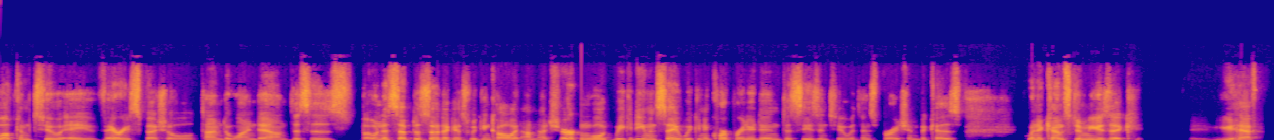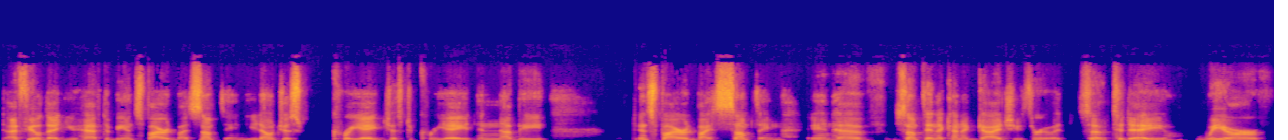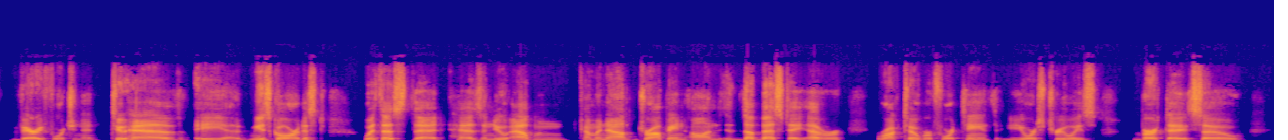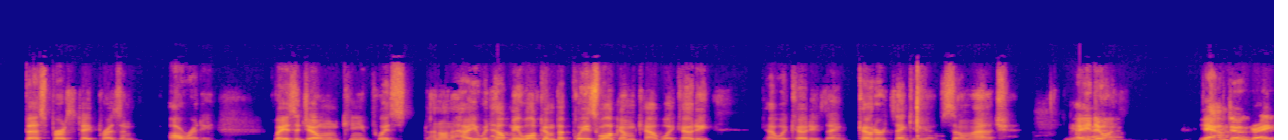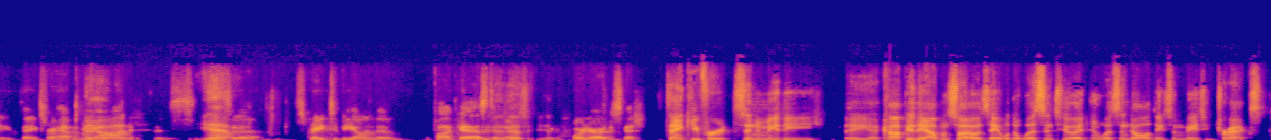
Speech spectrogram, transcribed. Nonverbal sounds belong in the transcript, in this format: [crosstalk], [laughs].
welcome to a very special time to wind down. This is bonus episode, I guess we can call it. I'm not sure. Well, we could even say we can incorporate it into season two with inspiration because when it comes to music, you have. I feel that you have to be inspired by something. You don't just create just to create and not be inspired by something and have something that kind of guides you through it. So today we are very fortunate to have a uh, musical artist with us that has a new album coming out, dropping on the best day ever, October 14th, yours truly's birthday. So, best birthday present already. Ladies and gentlemen, can you please, I don't know how you would help me welcome, but please welcome Cowboy Cody. Cowboy Cody, thank Coder, thank you so much. How you doing? Yeah, I'm doing great. Thanks for having me on. It's, it's yeah. it's, uh, it's great to be on the, the podcast and uh, Yes, look forward to our discussion. thank you for sending me the a, uh copy of the album so I was able to listen to it and listen to all these amazing tracks.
